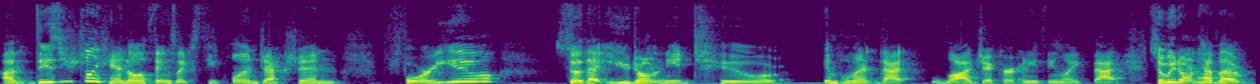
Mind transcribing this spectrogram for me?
Um, these usually handle things like SQL injection for you so that you don't need to implement that logic or anything like that. So we don't have a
